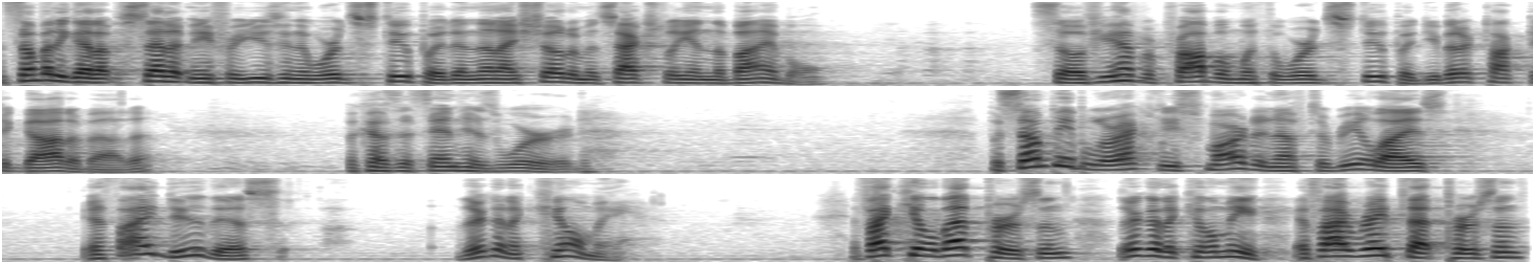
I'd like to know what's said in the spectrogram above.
And somebody got upset at me for using the word stupid, and then I showed them it's actually in the Bible. So if you have a problem with the word stupid, you better talk to God about it because it's in His Word. But some people are actually smart enough to realize if I do this, they're going to kill me. If I kill that person, they're going to kill me. If I rape that person,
